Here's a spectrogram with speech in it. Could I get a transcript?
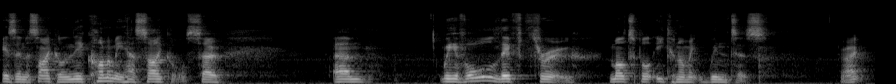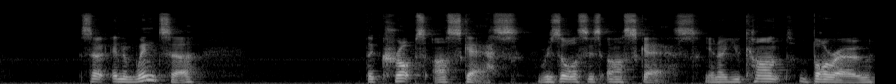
is in a cycle, and the economy has cycles. So, um, we have all lived through multiple economic winters, right? So in winter, the crops are scarce, resources are scarce. You know, you can't borrow.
